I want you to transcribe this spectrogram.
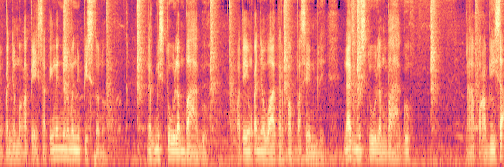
yung kanyang mga pesa tingnan nyo naman yung piston no? Nagmistulang bago. Pati yung kanya water pump assembly. Nagmistulang bago. Napakabisa.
